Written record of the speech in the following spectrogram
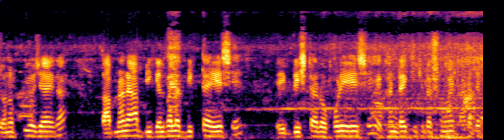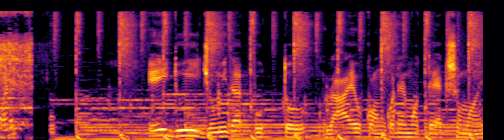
জনপ্রিয় জায়গা। তো আপনারা বিকেলবেলার দিকটা এসে এই ব্রিজটার ওপরে এসে এখানটায় কিছুটা সময় কাটাতে পারেন। এই দুই জমিদার পুত্র রায় ও কঙ্কনের মধ্যে একসময়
